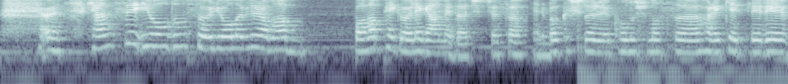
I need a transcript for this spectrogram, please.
Evet, kendisi iyi olduğunu söylüyor olabilir ama bana pek öyle gelmedi açıkçası. Yani bakışları, konuşması, hareketleri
